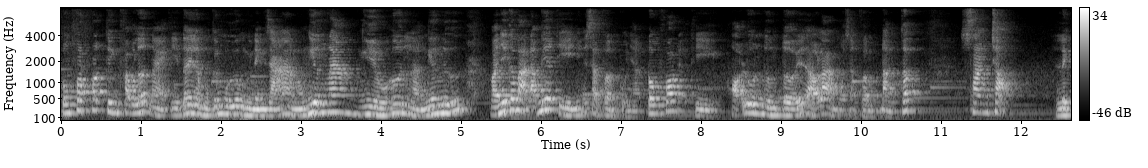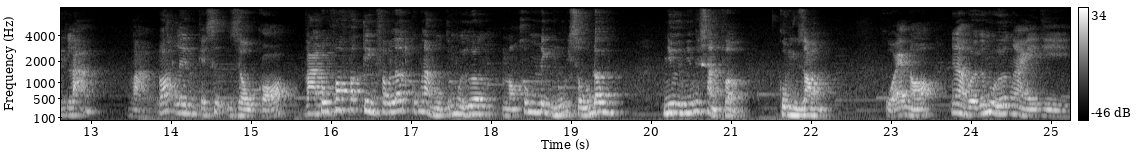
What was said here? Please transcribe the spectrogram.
Comfort Fucking Fabulous này thì đây là một cái mùi hương mình đánh giá là nó nghiêng nam nhiều hơn là nghiêng nữ. Và như các bạn đã biết thì những cái sản phẩm của nhà Tom Ford ấy, thì họ luôn hướng tới đó là một sản phẩm đẳng cấp sang trọng lịch lãm và toát lên cái sự giàu có. Và Tom Ford Fucking Fabulous cũng là một cái mùi hương nó không nịnh mũi xấu đông như những cái sản phẩm cùng dòng của em nó. Nên là với cái mùi hương này thì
